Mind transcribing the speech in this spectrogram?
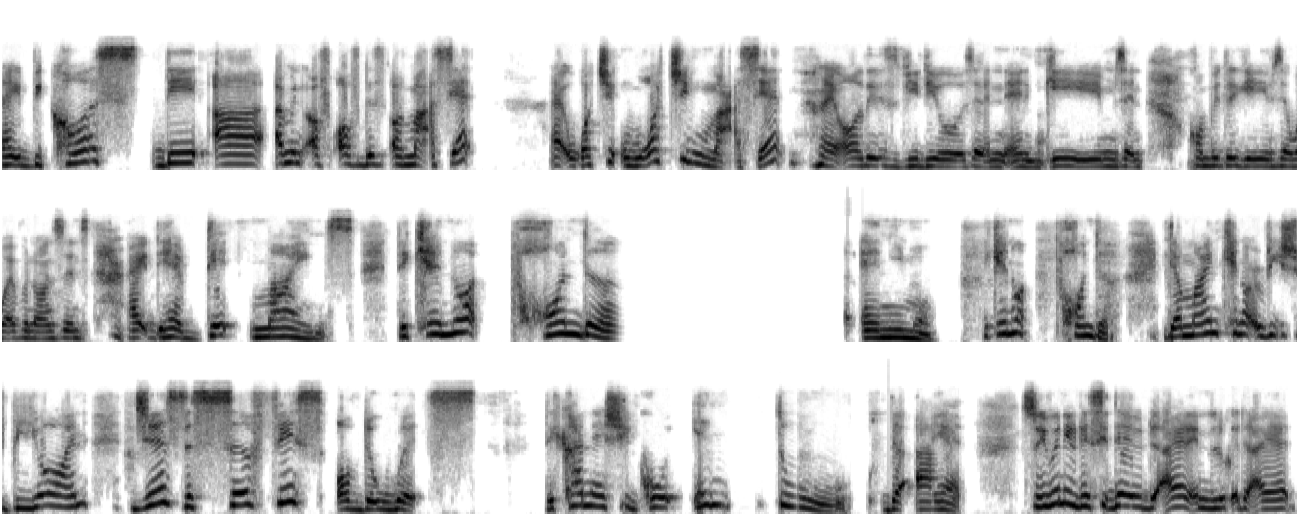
right? Because they are, I mean, of, of this of maksiat, like watching watching maksiat, like all these videos and, and games and computer games and whatever nonsense, right? They have dead minds. They cannot ponder anymore. They cannot ponder. Their mind cannot reach beyond just the surface of the words. They can't actually go into the ayat. So even if they sit there with the ayat and look at the ayat,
